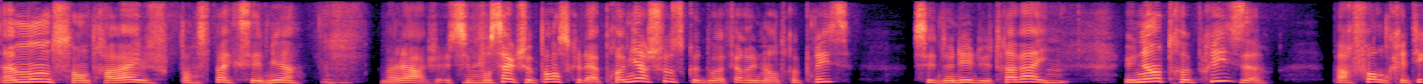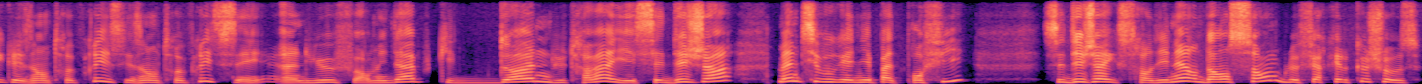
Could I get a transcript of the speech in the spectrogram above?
un monde sans travail, je ne pense pas que c'est bien. Voilà, c'est pour ça que je pense que la première chose que doit faire une entreprise, c'est donner du travail. Mm. Une entreprise, parfois on critique les entreprises, les entreprises, c'est un lieu formidable qui donne du travail. Et c'est déjà, même si vous ne gagnez pas de profit, c'est déjà extraordinaire d'ensemble faire quelque chose.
